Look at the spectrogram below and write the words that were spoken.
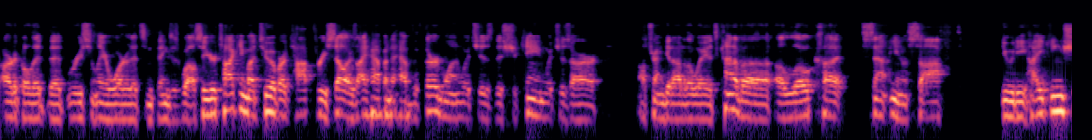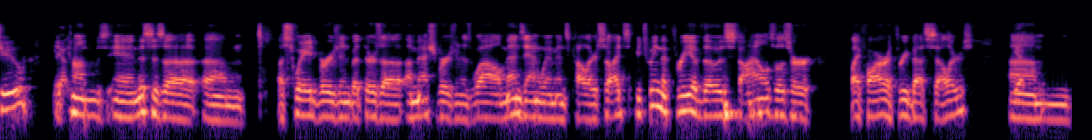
article that that recently awarded it some things as well. So you're talking about two of our top three sellers. I happen to have the third one, which is the Chicane, which is our. I'll try and get out of the way. It's kind of a, a low cut, sound, you know, soft duty hiking shoe. It Yep. comes in. This is a um, a suede version, but there's a, a mesh version as well, men's and women's colors. So it's between the three of those styles, those are by far our three best sellers. Yep. Um,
